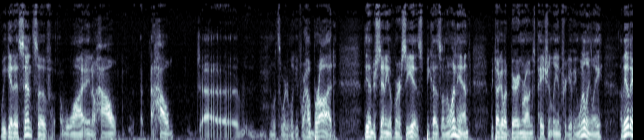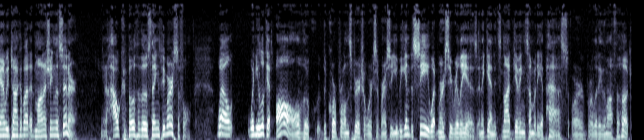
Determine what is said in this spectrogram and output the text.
we get a sense of why, you know, how how uh, what's the word I'm looking for? How broad the understanding of mercy is. Because on the one hand, we talk about bearing wrongs patiently and forgiving willingly. On the other hand, we talk about admonishing the sinner. You know, how can both of those things be merciful? Well, when you look at all the, the corporal and spiritual works of mercy, you begin to see what mercy really is. And again, it's not giving somebody a pass or, or letting them off the hook.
